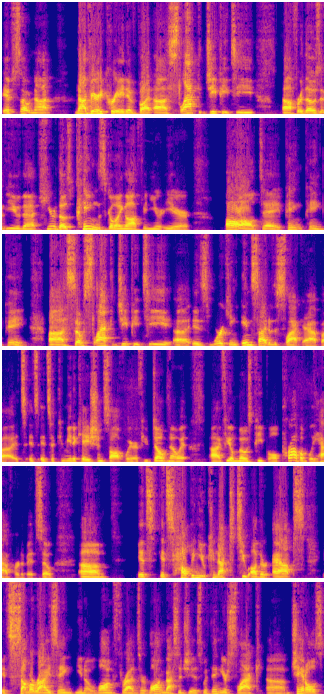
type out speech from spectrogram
if so, not, not very creative, but uh, Slack GPT, uh, for those of you that hear those pings going off in your ear all day, ping, ping, ping. Uh, so Slack GPT uh, is working inside of the Slack app. Uh, it's it's it's a communication software. If you don't know it, I feel most people probably have heard of it. So. Um, it's it's helping you connect to other apps. It's summarizing you know long threads or long messages within your Slack um, channels,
